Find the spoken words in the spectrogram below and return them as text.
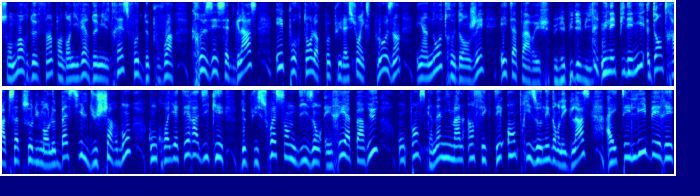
sont morts de faim pendant l'hiver 2013, faute de pouvoir creuser cette glace. Et pourtant, leur population explose hein, et un autre danger est apparu. Une épidémie. Une épidémie d'anthrax, absolument. Le bacille du charbon, qu'on croyait éradiqué depuis 70 ans, est réapparu. On pense qu'un animal infecté, emprisonné dans les glaces, a été libéré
